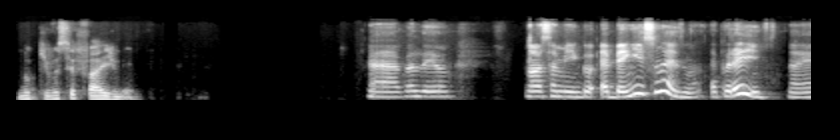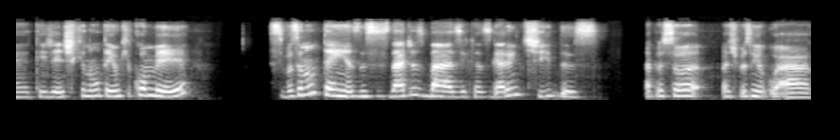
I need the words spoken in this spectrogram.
no que você faz mesmo. Ah, valeu. Nossa, amigo, é bem isso mesmo, é por aí, né? Tem gente que não tem o que comer. Se você não tem as necessidades básicas garantidas, a pessoa, tipo assim, a,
